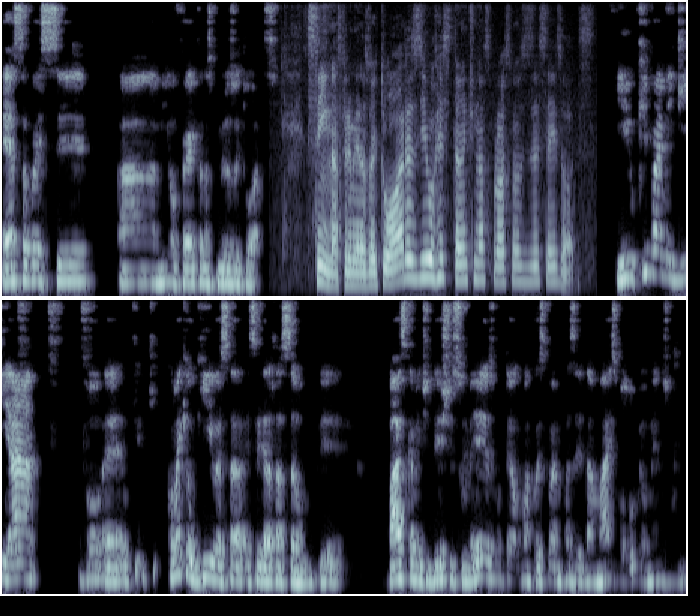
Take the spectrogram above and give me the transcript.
Essa vai ser a minha oferta nas primeiras 8 horas. Sim, nas primeiras 8 horas e o restante nas próximas 16 horas. E o que vai me guiar? Vou, é, que, como é que eu guio essa, essa hidratação? É, basicamente deixo isso mesmo? Tem alguma coisa que vai me fazer dar mais volume ou menos volume?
